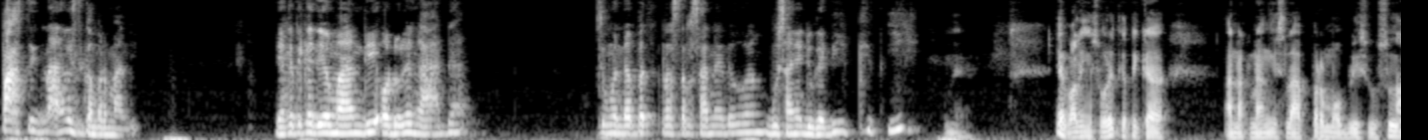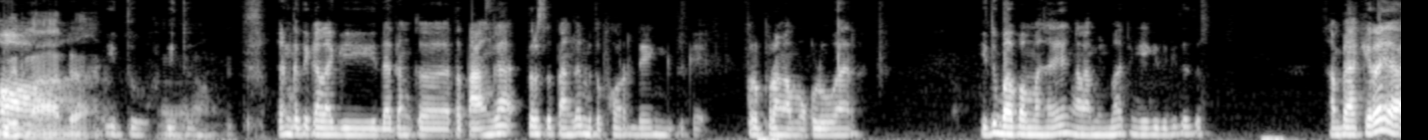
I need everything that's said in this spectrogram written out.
pasti nangis di kamar mandi. Yang ketika dia mandi, odolnya nggak ada. Cuma dapat res-resannya doang, busanya juga dikit. Ih. Ya. Ya paling sulit ketika anak nangis lapar mau beli susu duit nggak ada. Itu, itu. Ah, itu. Dan ketika lagi datang ke tetangga, terus tetangga nutup hordeng gitu kayak pura-pura nggak mau keluar. Itu bapak mas saya ngalamin banget yang kayak gitu-gitu tuh. Sampai akhirnya ya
